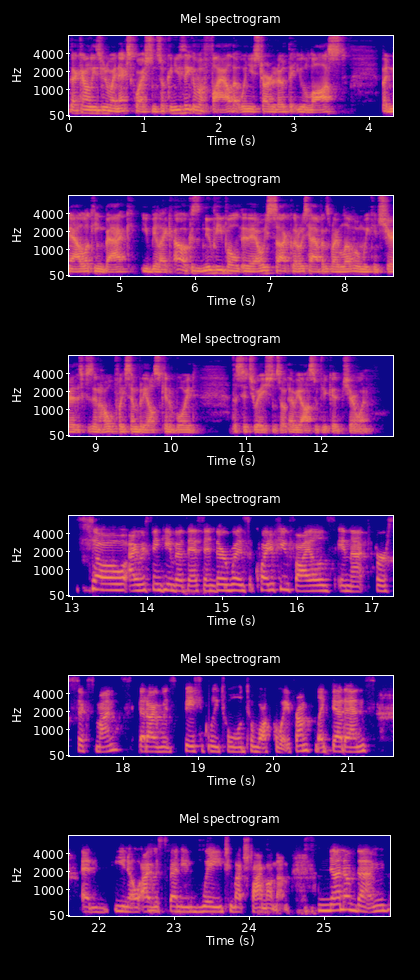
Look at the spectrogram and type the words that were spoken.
that kind of leads me to my next question. So can you think of a file that when you started out that you lost, but now looking back, you'd be like, oh, because new people, they always suck. That always happens. But I love when we can share this because then hopefully somebody else can avoid the situation. So that'd be awesome if you could share one. So I was thinking about this, and there was quite a few files in that first six months that I was basically told to walk away from, like dead ends. And, you know, I was spending way too much time on them. None of them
